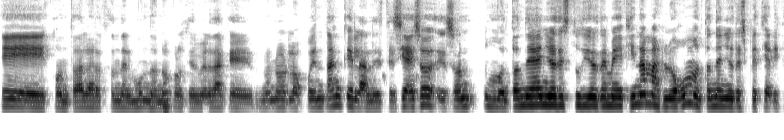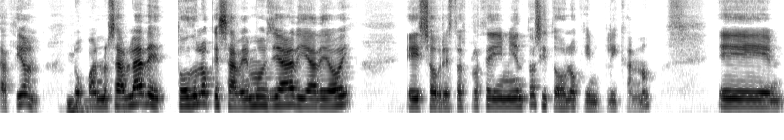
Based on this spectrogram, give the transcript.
eh, con toda la razón del mundo, ¿no? Porque es verdad que no nos lo cuentan, que la anestesia, eso eh, son un montón de años de estudios de medicina, más luego un montón de años de especialización, lo cual nos habla de todo lo que sabemos ya a día de hoy eh, sobre estos procedimientos y todo lo que implican, ¿no? Eh,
